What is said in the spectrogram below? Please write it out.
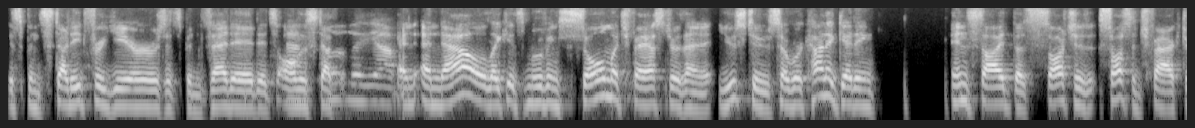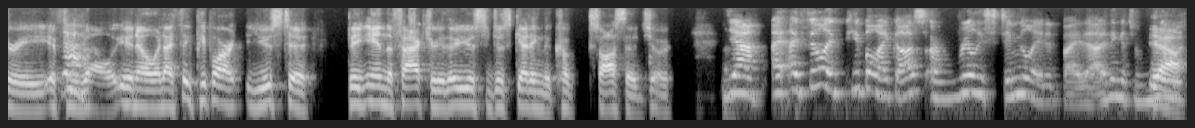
it's been studied for years. It's been vetted. It's all this stuff. Yeah. And and now, like, it's moving so much faster than it used to. So we're kind of getting inside the sausage sausage factory, if yeah. you will, you know. And I think people aren't used to being in the factory; they're used to just getting the cooked sausage. Or yeah, I, I feel like people like us are really stimulated by that. I think it's really yeah.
